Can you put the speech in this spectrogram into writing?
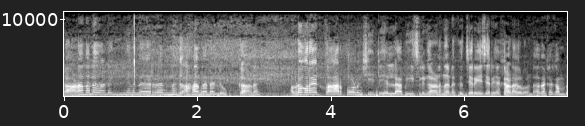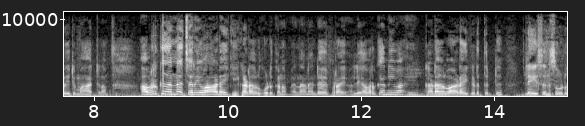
കാണാൻ തന്നെ ഇങ്ങനെ നിരന്ന് കാണാൻ തന്നെ ലുക്കാണ് അവിടെ കുറേ താർപ്പോളം ഷീറ്റ് എല്ലാ ബീച്ചിലും കാണുന്ന കണക്ക് ചെറിയ ചെറിയ കടകളുണ്ട്. അതൊക്കെ കംപ്ലീറ്റ് മാറ്റണം. അവർക്ക് തന്നെ ചെറിയ വാടകയ്ക്ക് ഈ കടകൾ കൊടുക്കണം എന്നാണ് എന്റെ അഭിപ്രായം. അല്ലേ? അവർക്ക് തന്നെ ഈ കടകൾ വാടകയ്ക്ക് എടുത്തിട്ട് ലൈസൻസോട്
